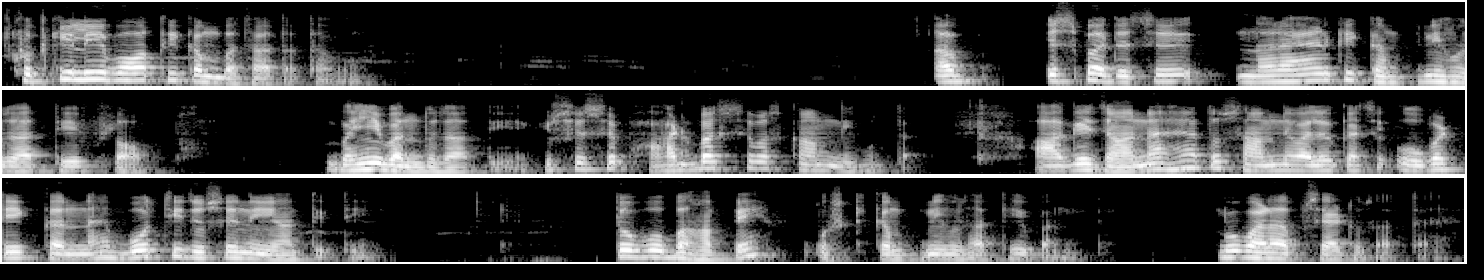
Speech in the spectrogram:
खुद के लिए बहुत ही कम बचाता था वो। अब इस वजह से नारायण की कंपनी हो जाती है फ्लॉप। वहीं बंद हो जाती है, क्योंकि सिर्फ़ हार्डवर्क से बस काम नहीं होता। आगे जाना है तो सामने वाले को कैसे ओवरटेक करना है, वो चीज़ उसे नहीं आती थी। तो वो वहाँ पे उसकी कंपनी हो जाती है बंद। वो बड़ा अपसेट हो जाता है।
